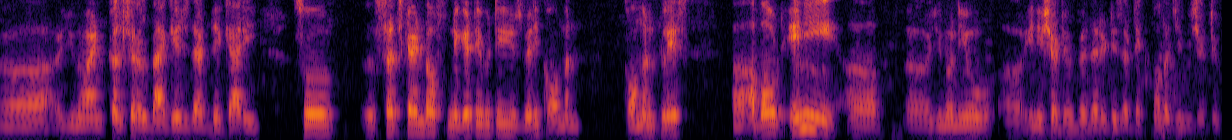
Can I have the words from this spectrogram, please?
uh, you know and cultural baggage that they carry. So uh, such kind of negativity is very common commonplace. Uh, about any uh, uh, you know new uh, initiative whether it is a technology initiative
